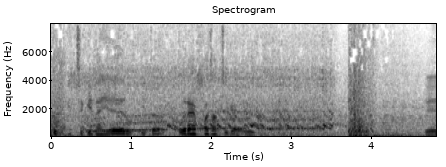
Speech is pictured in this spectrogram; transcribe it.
रोकिन्छ कि नै है रोकी त ओ ऱ्याम्पमा जान्छ क्या हो ए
